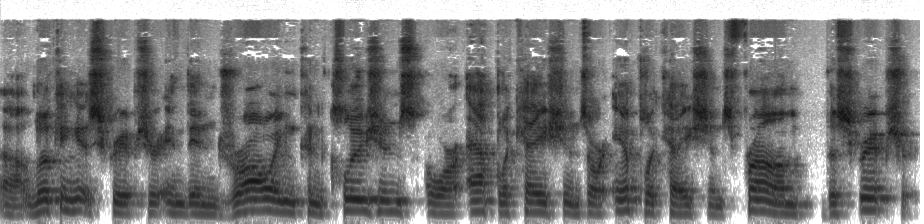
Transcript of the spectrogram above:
uh, looking at scripture and then drawing conclusions or applications or implications from the scripture.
